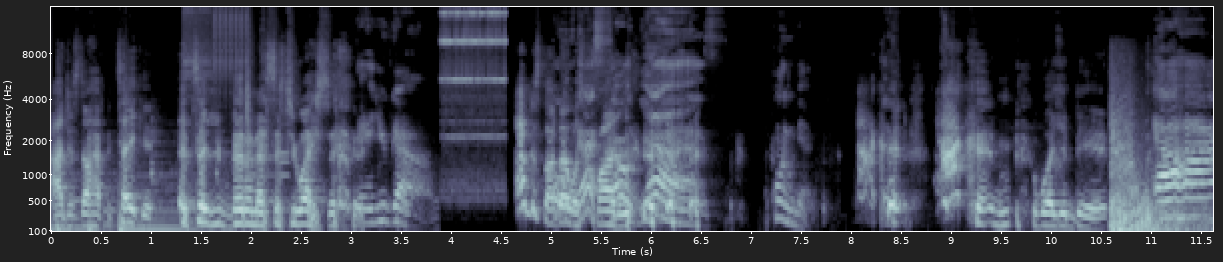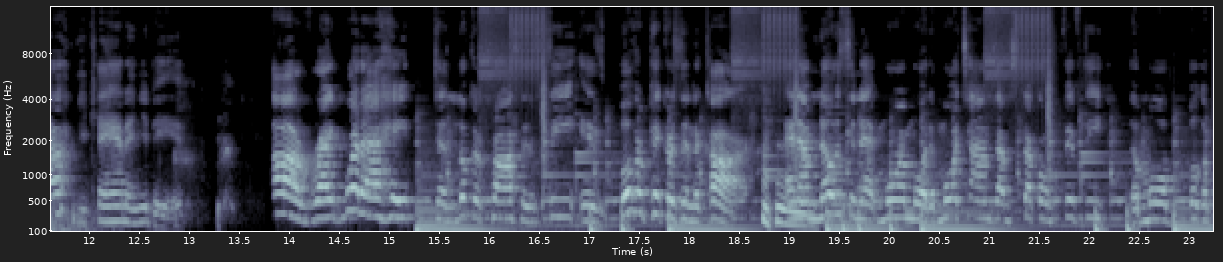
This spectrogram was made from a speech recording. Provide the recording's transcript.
I just don't have to take it until you've been in that situation. There you go. I just thought Ooh, that was funny. So, yes. Poignant. I couldn't. I couldn't. Well, you did. Uh-huh. You can and you did. All right. What I hate to look across and see is booger pickers in the car. And I'm noticing that more and more. The more times I'm stuck on 50, the more booger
